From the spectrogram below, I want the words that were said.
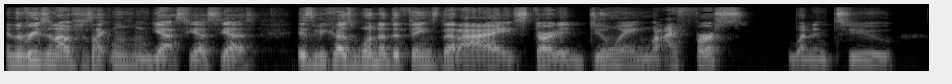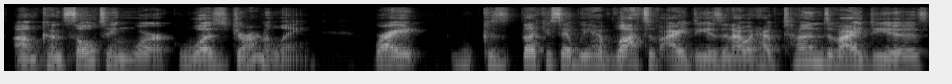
and the reason I was just like, mm-hmm, yes, yes, yes, is because one of the things that I started doing when I first went into um, consulting work was journaling, right? Because like you said we have lots of ideas and i would have tons of ideas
